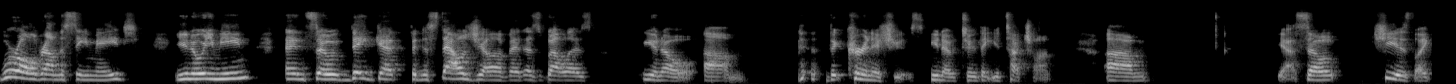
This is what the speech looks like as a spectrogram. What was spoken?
we're all around the same age. You know what I mean? And so they get the nostalgia of it as well as, you know, um, the current issues, you know, too that you touch on. Um, yeah, so she is like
